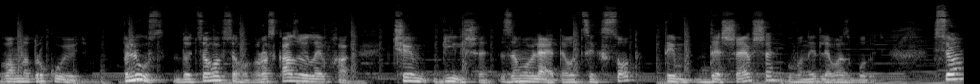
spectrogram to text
вам надрукують. Плюс до цього всього розказую лайфхак. Чим більше замовляєте оцих сот, тим дешевше вони для вас будуть. Все,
